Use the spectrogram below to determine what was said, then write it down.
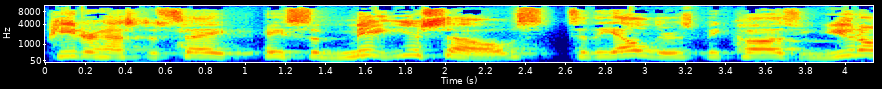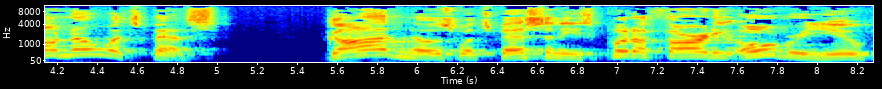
Peter has to say, hey, submit yourselves to the elders because you don't know what's best. God knows what's best and he's put authority over you.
